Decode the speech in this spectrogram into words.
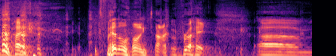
Right. it's been a long time. Right. Um,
